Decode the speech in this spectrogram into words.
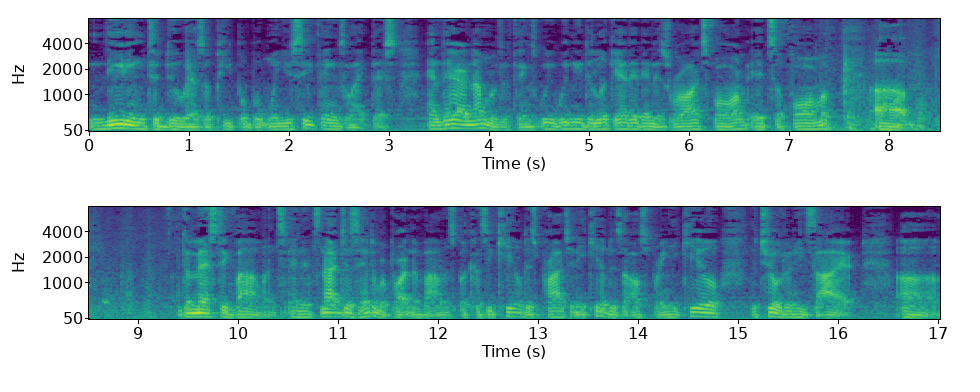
needing to do as a people. But when you see things like this, and there are a number of things, we, we need to look at it in its rawest form. It's a form of uh, domestic violence. And it's not just intimate partner violence because he killed his progeny, he killed his offspring, he killed the children he sired. Uh,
